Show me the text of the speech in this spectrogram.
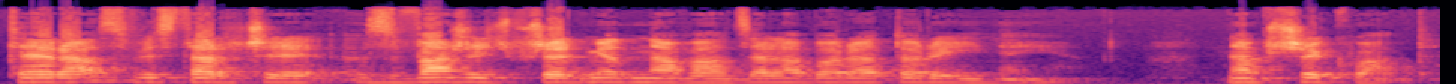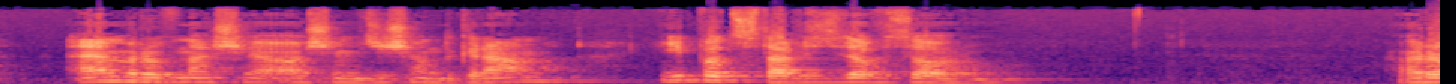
Teraz wystarczy zważyć przedmiot na wadze laboratoryjnej. Na przykład m równa się 80 gram i podstawić do wzoru. ρ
